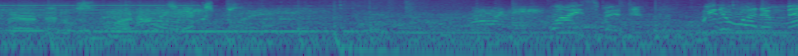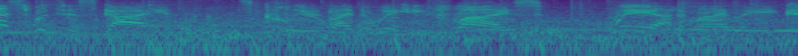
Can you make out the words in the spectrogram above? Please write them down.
Experimental squadron's X-plane. Wiseman, we don't want to mess with this guy. It's clear by the way he flies. Way out of my league.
